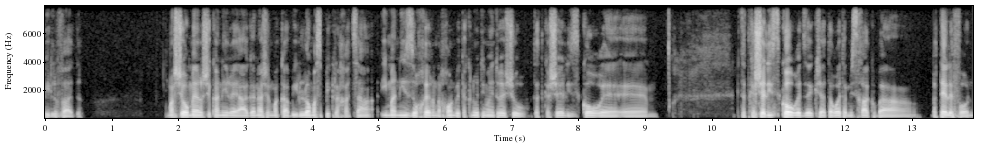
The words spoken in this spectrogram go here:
בלבד. מה שאומר שכנראה ההגנה של מכבי לא מספיק לחצה. אם אני זוכר נכון, ותקנו אותי אם אני טועה שוב, קצת קשה לזכור, אה, אה, קצת קשה לזכור את זה כשאתה רואה את המשחק בטלפון,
